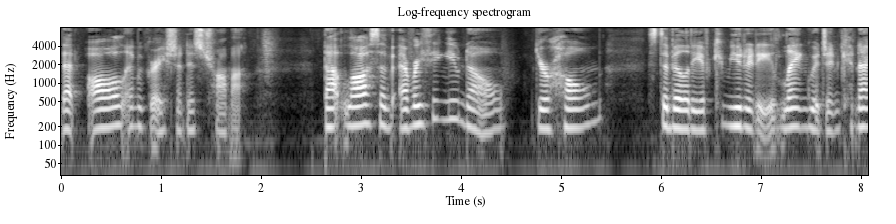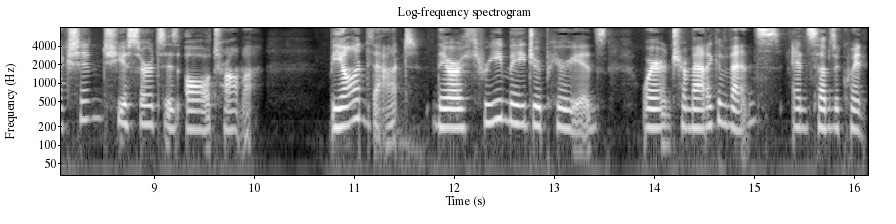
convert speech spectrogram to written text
that all immigration is trauma. That loss of everything you know, your home, Stability of community, language, and connection, she asserts, is all trauma. Beyond that, there are three major periods wherein traumatic events and subsequent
